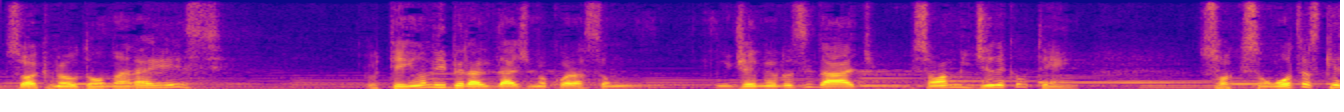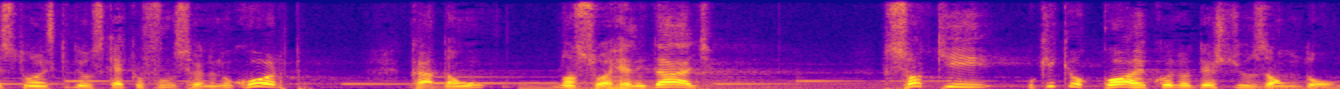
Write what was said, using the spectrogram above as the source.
Só que meu dom não era esse. Eu tenho liberalidade no meu coração com generosidade. Isso é uma medida que eu tenho. Só que são outras questões que Deus quer que eu funcione no corpo. Cada um na sua realidade. Só que o que, que ocorre quando eu deixo de usar um dom?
